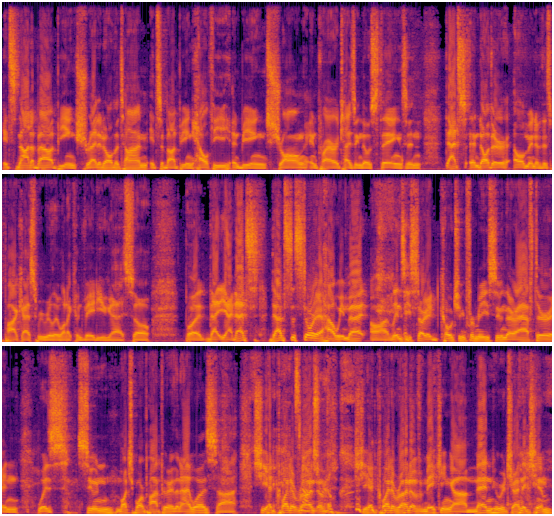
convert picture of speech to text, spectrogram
it's not about being shredded all the time. It's about being healthy and being strong and prioritizing those things. And that's another element of this podcast we really want to convey to you guys. So, but that yeah, that's that's the story of how we met. Uh, Lynsey started coaching for me soon thereafter, and was soon much more popular than I was. Uh, she had quite a run of she had quite a run of making uh, men who were trying to gym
